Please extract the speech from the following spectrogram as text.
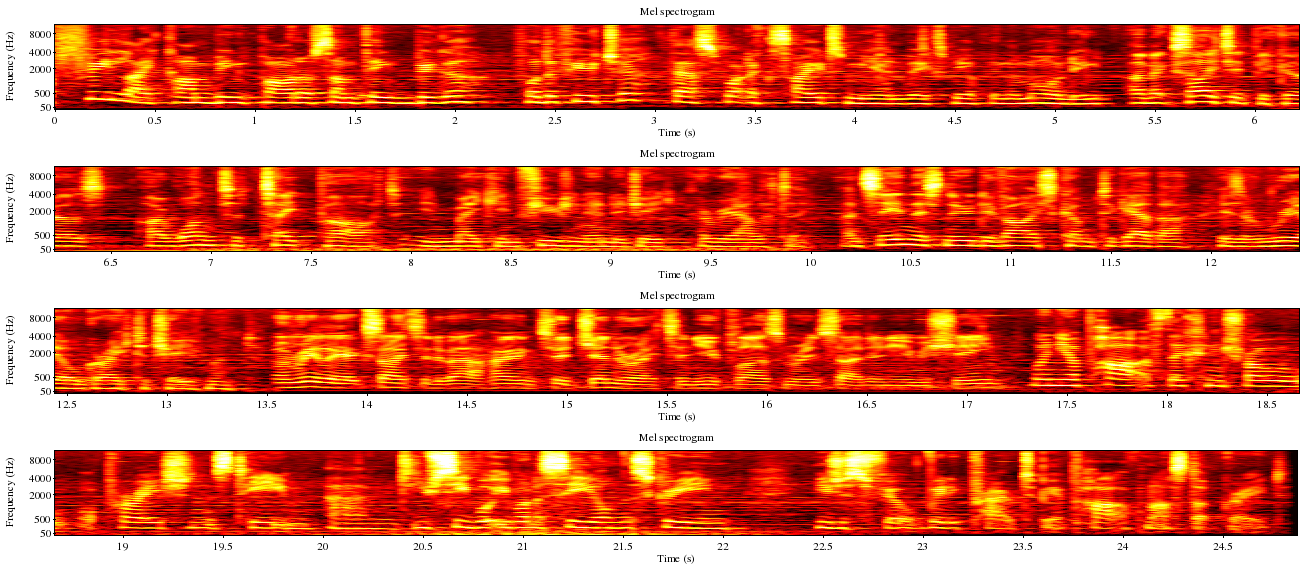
I feel like I'm being part of something bigger for the future. That's what excites me and wakes me up in the morning. I'm excited because I want to take part in making fusion energy a reality. And seeing this new device come together is a real great achievement. I'm really excited about having to generate a new plasma inside a new machine. When you're part of the control operations team and you see what you want to see on the screen, you just feel really proud to be a part of Mast Upgrade.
